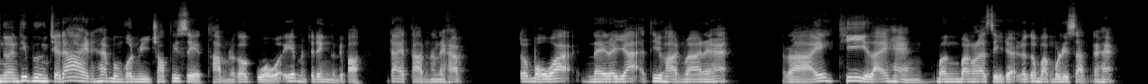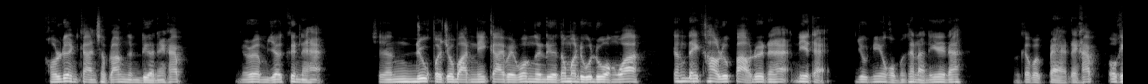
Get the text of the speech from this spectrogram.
เงินที่พึงจะได้นะฮะบางคนมีจ็อบพิเศษทำแล้วก็กลัวว่าเอ๊ะมันจะได้เงินหรือเปล่าได้ตามนั้นนะครับต้องบอกว่าในระยะที่ผ่านมานะฮะหลายที่หลายแห่งบางบางราศีด้วยแล้วก็บางบริษัทนะฮะเขาเลื่อนการชำระเงินเดือนนะครับ เริ่มเยอะขึ้นนะฮะ ฉะนั้นยุคปัจจุบันนี้กลายเป็นว่าเงินเดือนต้องมาดูดวงว่าต้องได้เข้าหรือเปล่าด้วยนะฮะนี่แต่ยุคนี้ผมเป็นขนาดนี้เลยนะมันก็แปลกๆนะครับโอเค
